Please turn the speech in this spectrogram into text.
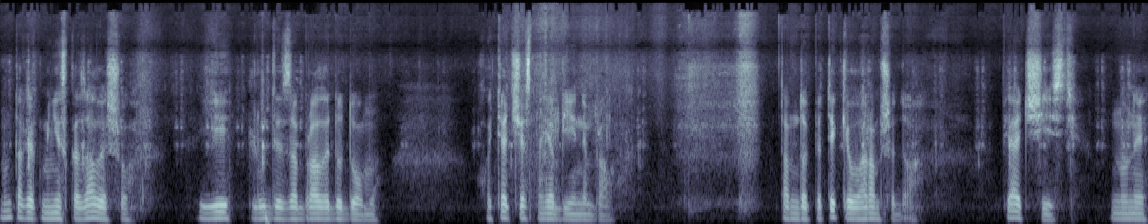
Ну, так як мені сказали, що її люди забрали додому. Хоча, чесно, я б її не брав. Там до 5 кг ще да. 5-6. Ну, не,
